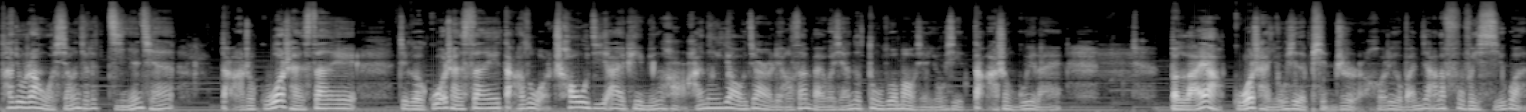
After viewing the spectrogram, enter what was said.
它就让我想起了几年前打着国产三 A，这个国产三 A 大作、超级 IP 名号，还能要价两三百块钱的动作冒险游戏《大圣归来》。本来啊，国产游戏的品质和这个玩家的付费习惯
